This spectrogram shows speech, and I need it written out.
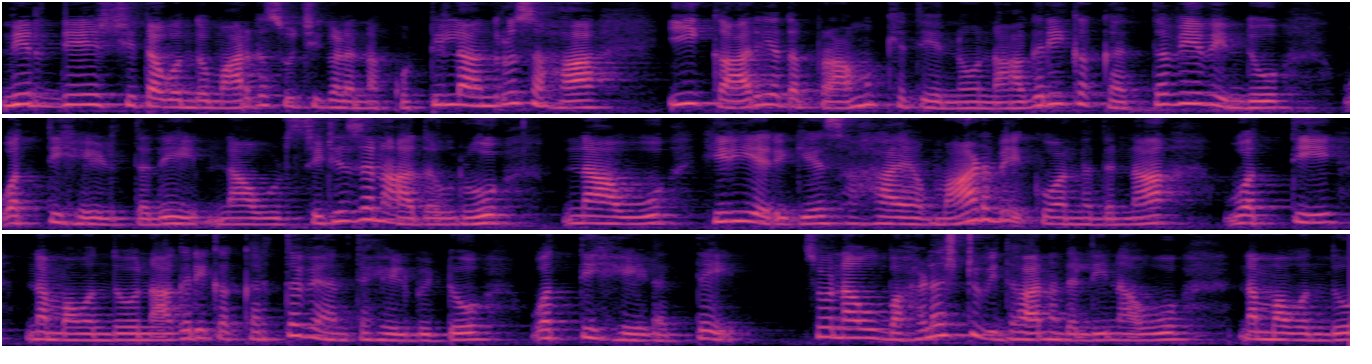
ನಿರ್ದೇಶಿತ ಒಂದು ಮಾರ್ಗಸೂಚಿಗಳನ್ನು ಕೊಟ್ಟಿಲ್ಲ ಅಂದರೂ ಸಹ ಈ ಕಾರ್ಯದ ಪ್ರಾಮುಖ್ಯತೆಯನ್ನು ನಾಗರಿಕ ಕರ್ತವ್ಯವೆಂದು ಒತ್ತಿ ಹೇಳುತ್ತದೆ. ನಾವು ಸಿಟಿಸನ್ ಆದವರು ನಾವು ಹಿರಿಯರಿಗೆ ಸಹಾಯ ಮಾಡಬೇಕು ಅನ್ನೋದನ್ನು ಒತ್ತಿ ನಮ್ಮ ಒಂದು ನಾಗರಿಕ ಕರ್ತವ್ಯ ಅಂತ ಹೇಳಿಬಿಟ್ಟು ಒತ್ತಿ ಹೇಳುತ್ತೆ. ಸೊ ನಾವು ಬಹಳಷ್ಟು ವಿಧಾನದಲ್ಲಿ ನಾವು ನಮ್ಮ ಒಂದು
